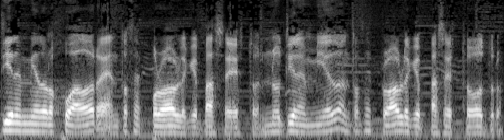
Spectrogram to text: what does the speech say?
Tienen miedo los jugadores, entonces es probable que pase esto. No tienen miedo, entonces es probable que pase esto otro.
